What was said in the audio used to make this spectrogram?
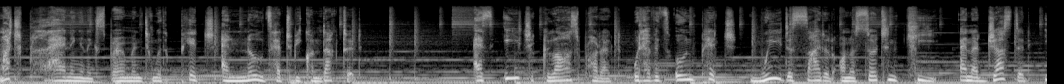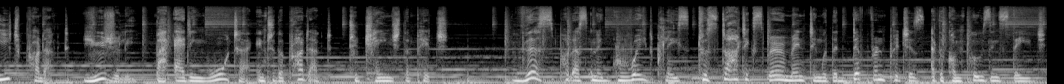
much planning and experimenting with pitch and notes had to be conducted. As each glass product would have its own pitch, we decided on a certain key and adjusted each product, usually by adding water into the product to change the pitch. This put us in a great place to start experimenting with the different pitches at the composing stage.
